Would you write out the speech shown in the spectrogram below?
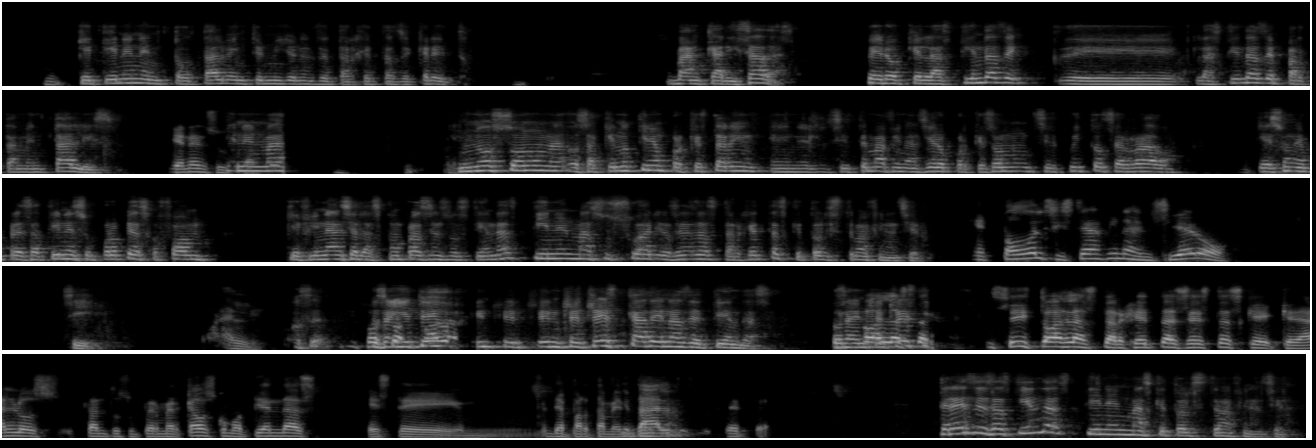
que tienen en total 21 millones de tarjetas de crédito bancarizadas, pero que las tiendas de, las tiendas departamentales tienen, tienen más no son una, o sea, que no tienen por qué estar en, el sistema financiero porque son un circuito cerrado, que es una empresa, tiene su propia SOFOM que financia las compras en sus tiendas, tienen más usuarios de esas tarjetas que todo el sistema financiero. Que todo el sistema financiero. Sí. Órale. O sea, o sea yo te digo, entre, tres cadenas de tiendas. O sea, entre tres, Sí, todas las tarjetas estas que, que, dan los, tanto supermercados como tiendas este, departamentales, etc. Tres de esas tiendas tienen más que todo el sistema financiero.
